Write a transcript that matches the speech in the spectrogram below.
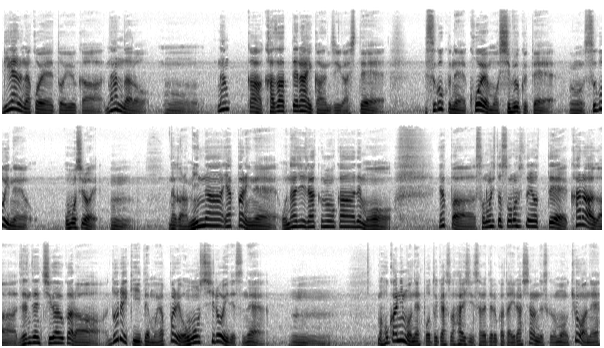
リアルな声というか、なんだろう、うん、なんか飾ってない感じがして、すごくね、声も渋くて、うん、すごいね、面白い。うん。だからみんなやっぱりね、同じ酪農家でも、やっぱその人その人によってカラーが全然違うから、どれ聞いてもやっぱり面白いですね。うん。まあ、他にもね、ポッドキャスト配信されてる方いらっしゃるんですけども、今日はね、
